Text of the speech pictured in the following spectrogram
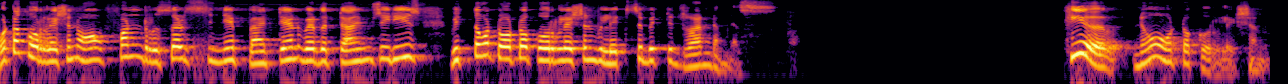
Autocorrelation often results in a pattern where the time series without autocorrelation will exhibit randomness. Here, no autocorrelation.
